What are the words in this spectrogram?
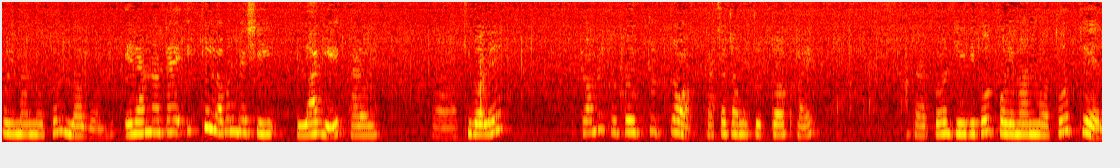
পরিমাণ মতো লবণ। এ রান্নাটায় একটু লবণ বেশি লাগে কারণ কি বলে? টমেটো তো একটু টক, কাঁচা টমেটো টক হয়। তারপর দিয়ে দিব পরিমাণ মতো তেল।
